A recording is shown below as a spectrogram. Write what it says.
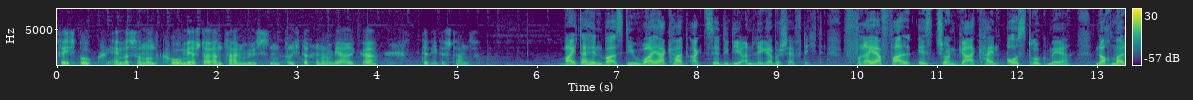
Facebook, Amazon und Co. mehr Steuern zahlen müssen, bricht auch in Amerika der Widerstand. Weiterhin war es die Wirecard-Aktie, die die Anleger beschäftigt. Freier Fall ist schon gar kein Ausdruck mehr. Nochmal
